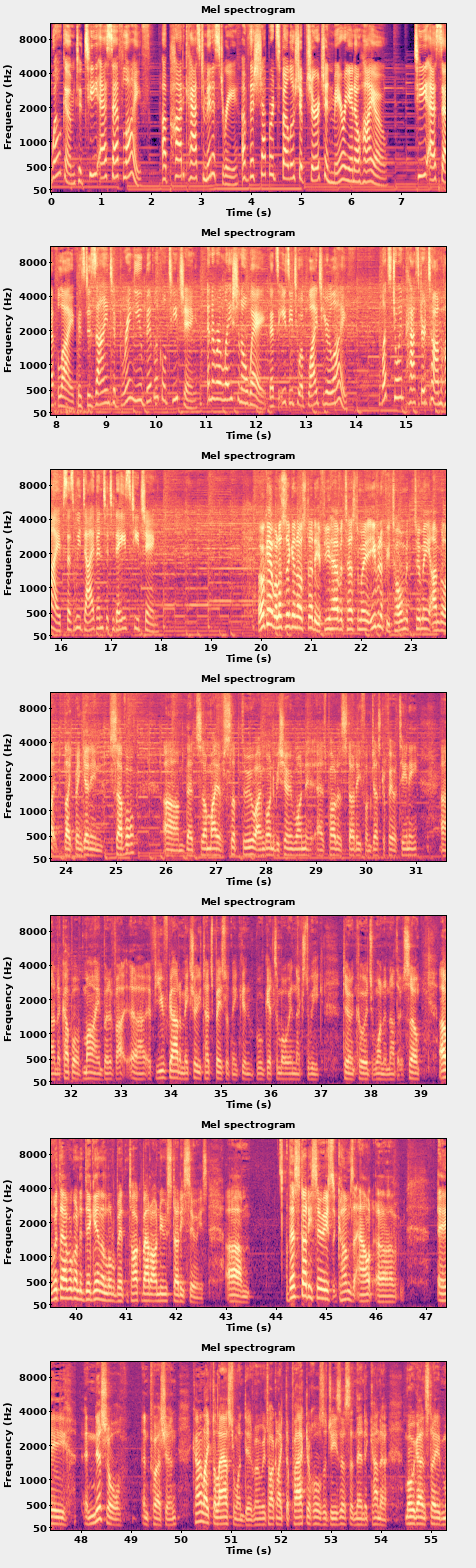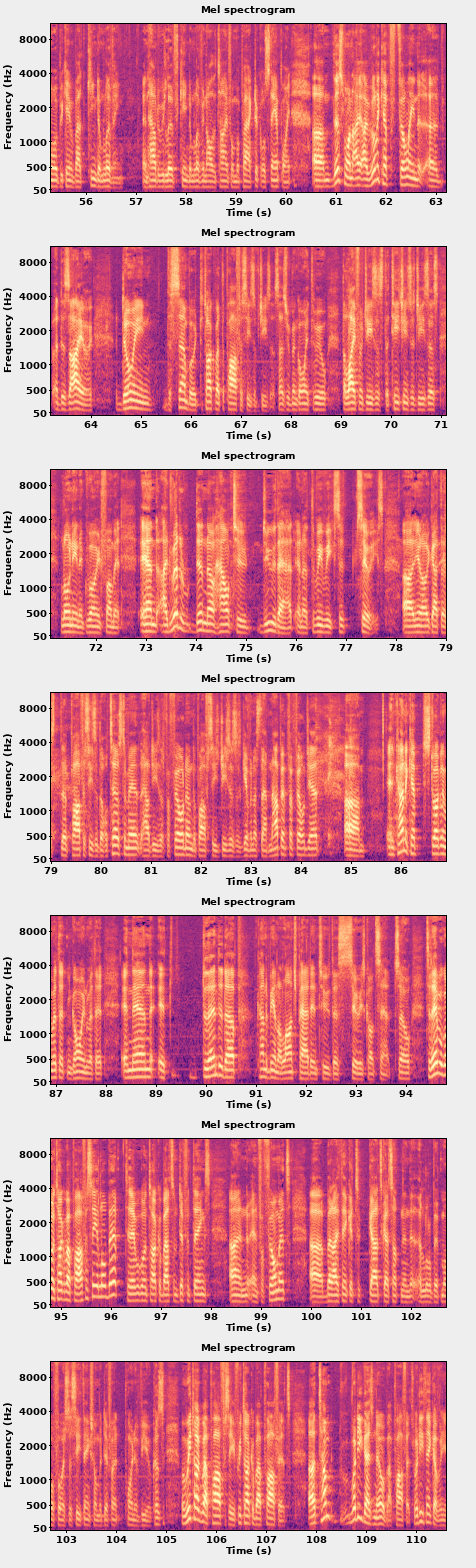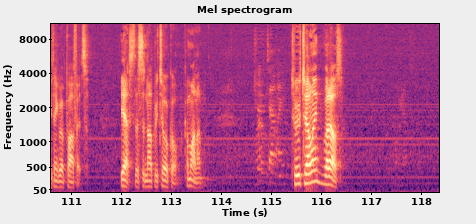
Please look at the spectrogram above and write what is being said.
Welcome to TSF Life, a podcast ministry of the Shepherd's Fellowship Church in Marion, Ohio. TSF Life is designed to bring you biblical teaching in a relational way that's easy to apply to your life. Let's join Pastor Tom Hypes as we dive into today's teaching. Okay, well, let's dig into our study. If you have a testimony, even if you told it to me, I'm like, like been getting several um, that some might have slipped through. I'm going to be sharing one as part of the study from Jessica Ferrantini uh, and a couple of mine. But if I, uh, if you've got them, make sure you touch base with me. Can, we'll get some more in next week to encourage one another. So, uh, with that, we're going to dig in a little bit and talk about our new study series. Um, this study series comes out of a initial impression, kind of like the last one did when we were talking like the practicals of Jesus, and then it kind of more we got and studied more it became about kingdom living and how do we live kingdom living all the time from a practical standpoint. Um, this one, I, I, really kept feeling a, a desire during December to talk about the prophecies of Jesus as we've been going through the life of Jesus, the teachings of Jesus, learning and growing from it. And I really didn't know how to do that in a three week se- series. Uh, you know, we got the, the prophecies of the Old Testament, how Jesus fulfilled them, the prophecies Jesus has given us that have not been fulfilled yet, um, and kind of kept struggling with it and going with it. And then it ended up kind of being a launch pad into this series called Sent. So today we're going to talk about prophecy a little bit. Today we're going to talk about some different things and, and fulfillment. Uh, but I think it's God's got something the, a little bit more for us to see things from a different point of view. Because when we talk about prophecy, if we talk about prophets, uh, tell me, what do you guys know about prophets? What do you think of when you think about prophets? Yes, this is not rhetorical. Come on. Truth telling. Truth telling? What else?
